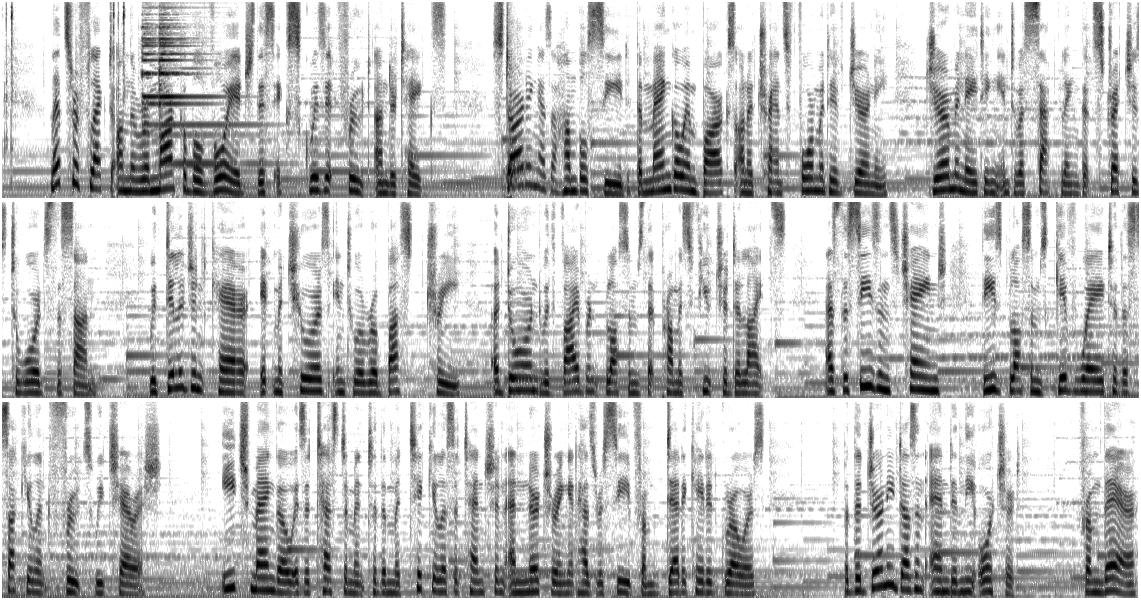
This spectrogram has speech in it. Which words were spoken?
Let's reflect on the remarkable voyage this exquisite fruit undertakes. Starting as a humble seed, the mango embarks on a transformative journey, germinating into a sapling that stretches towards the sun. With diligent care, it matures into a robust tree, adorned with vibrant blossoms that promise future delights. As the seasons change, these blossoms give way to the succulent fruits we cherish. Each mango is a testament to the meticulous attention and nurturing it has received from dedicated growers. But the journey doesn't end in the orchard. From there,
